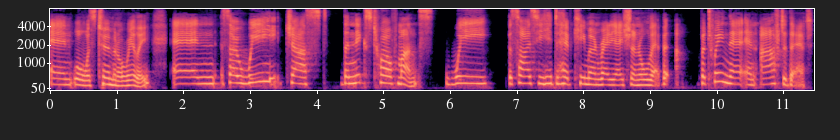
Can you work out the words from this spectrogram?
and well, was terminal really. And so we just, the next 12 months, we, besides he had to have chemo and radiation and all that, but between that and after that,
